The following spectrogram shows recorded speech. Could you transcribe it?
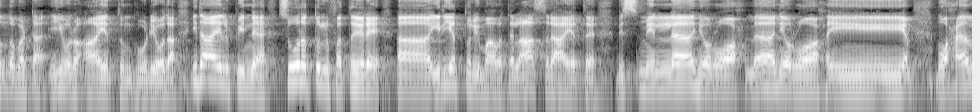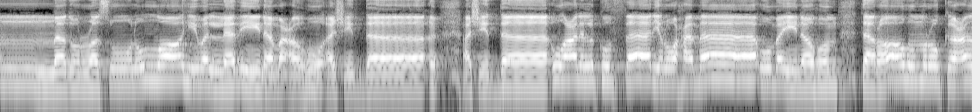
ഒന്ന് ബട്ട ഈ ഒരു ആയത്തും കൂടി ഓതാ ഇതായാൽ പിന്നെ സൂറത്തുൽ ഫത്തേറെ ഇരിയത്തുലിമാവത്തെ ലാസ്റ്റ് ആയത്ത് ബിസ്മില്ലാഹി റഹ്മാനി റഹീം മുഹമ്മദുർ റസൂലുള്ളാഹി വല്ലദീന മഅഹു അഷിദ്ദാ أشداء على الكفار رحماء بينهم تراهم ركعا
